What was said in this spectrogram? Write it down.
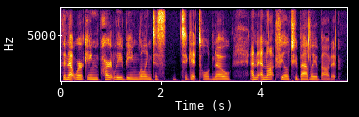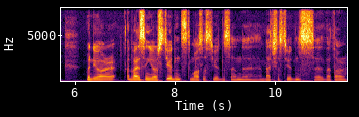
the networking, partly being willing to to get told no and and not feel too badly about it. When you are advising your students, the master students and uh, bachelor students uh, that are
